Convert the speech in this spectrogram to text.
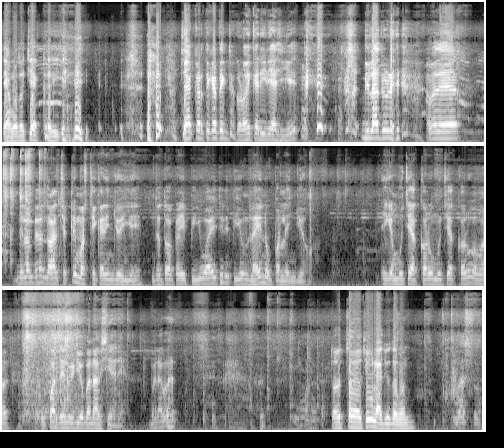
તેમાં તો ચેક કરી. ચેક કરતી કરતી એક ઝઘડો કરી રહ્યા છીએ. દિલા જોડે. હવે દિલમ બે નાલ કેટલી મસ્તી કરીને જોઈએ. જો તો પેલી પીયુ આવી હતી ને પીયુને લઈને ઉપર લઈને ગયો. એ કે હું ચેક કરું હું ચેક કરું હવે ઉપર જઈને વીડિયો બનાવશે યારે. બરાબર? તો ચ- કેવું લાગ્યું તમને? મસ્ત.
